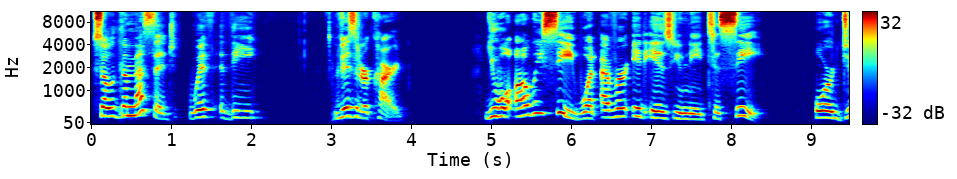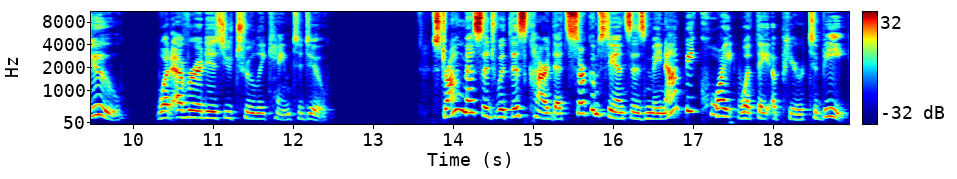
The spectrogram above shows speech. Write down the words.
So the message with the visitor card you will always see whatever it is you need to see or do whatever it is you truly came to do. Strong message with this card that circumstances may not be quite what they appear to be.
